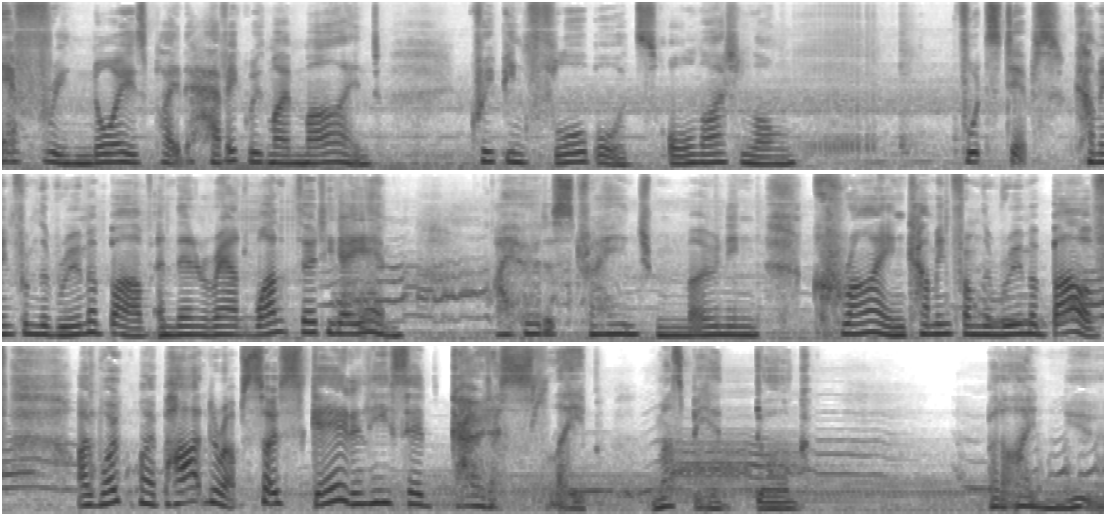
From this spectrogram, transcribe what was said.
every noise played havoc with my mind, creeping floorboards all night long. Footsteps coming from the room above and then around 1:30 a.m. I heard a strange moaning, crying coming from the room above. I woke my partner up so scared, and he said, Go to sleep. Must be a dog. But I knew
